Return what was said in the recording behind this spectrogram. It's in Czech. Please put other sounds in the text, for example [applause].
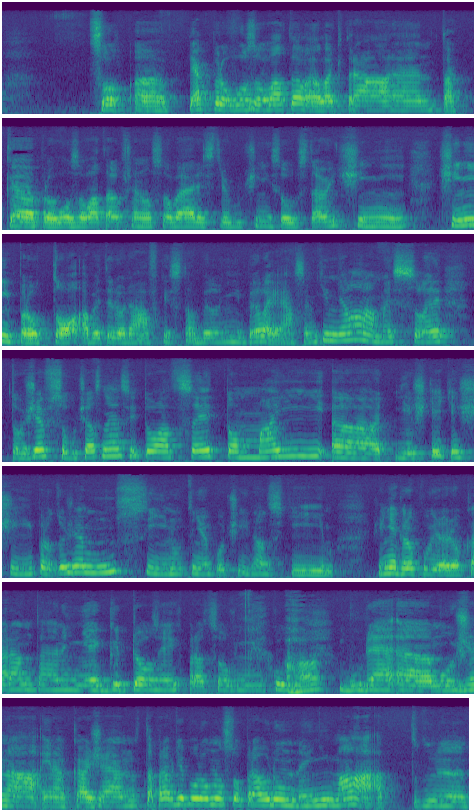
co eh, jak provozovatel elektráren, tak eh, provozovatel přenosové distribuční soustavy činí, činí proto, aby ty dodávky stabilní byly. Já jsem tím měla na mysli to, že v současné situaci to mají uh, ještě těžší, protože musí nutně počítat s tím, že někdo půjde do karantény, někdo z jejich pracovníků Aha. bude uh, možná i nakažen. Ta pravděpodobnost opravdu není malá a to,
